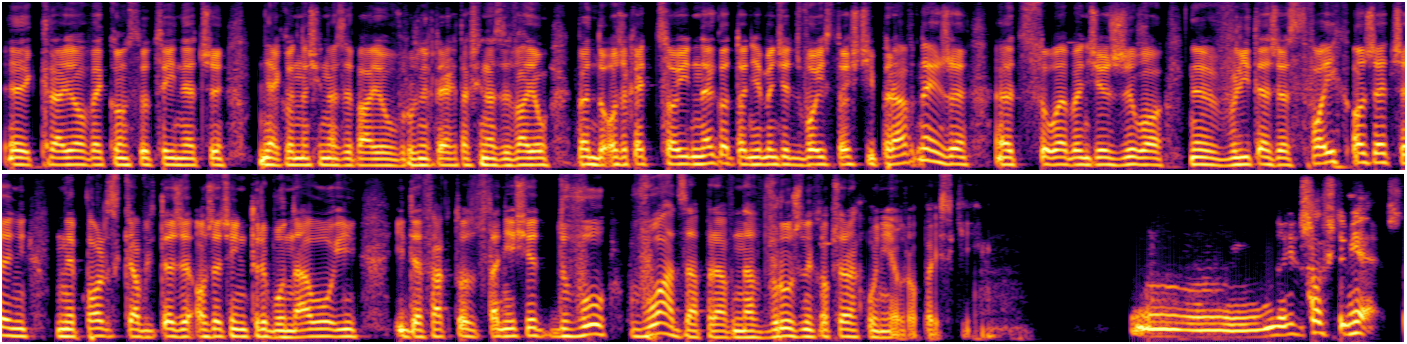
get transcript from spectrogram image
e, krajowe, konstytucyjne, czy jak one się nazywają, w różnych krajach tak się nazywają, będą orzekać co innego, to nie będzie dwoistości prawnej, że CUE będzie żyło w literze swoich orzeczeń, Polska w literze orzeczeń Trybunału i, i de facto stanie się dwuwładza prawna w różnych obszarach Unii Europejskiej. Mm, no i coś w tym jest,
